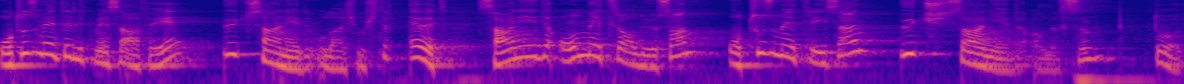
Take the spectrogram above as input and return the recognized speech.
30 metrelik mesafeye 3 saniyede ulaşmıştır. Evet saniyede 10 metre alıyorsan 30 metreyi sen 3 saniyede alırsın. Doğru.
